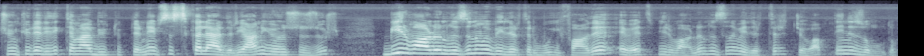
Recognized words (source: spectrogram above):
çünkü ne dedik temel büyüklüklerin hepsi skalerdir yani yönsüzdür. Bir varlığın hızını mı belirtir bu ifade? Evet bir varlığın hızını belirtir. Cevap deniz oldu.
